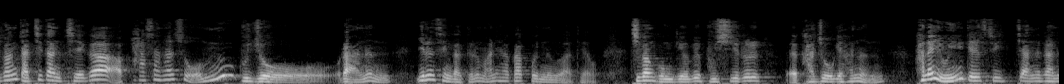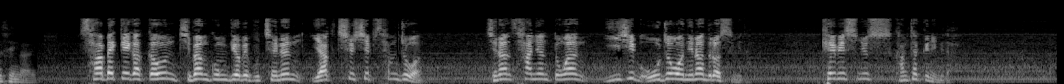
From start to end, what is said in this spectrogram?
지방자치단체가 파산할 수 없는 구조라는 이런 생각들을 많이 갖고 있는 것 같아요. 지방공기업의 부실을 가져오게 하는 하나의 요인이 될 수 있지 않을까 하는 생각. 400개 가까운 지방공기업의 부채는 약 73조 원. 지난 4년 동안 25조 원이나 늘었습니다. KBS 뉴스 강탁균입니다.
